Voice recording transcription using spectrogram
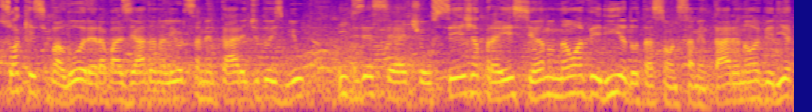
Só que esse valor era baseado na lei orçamentária de 2017, ou seja, para esse ano não haveria dotação orçamentária, não haveria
